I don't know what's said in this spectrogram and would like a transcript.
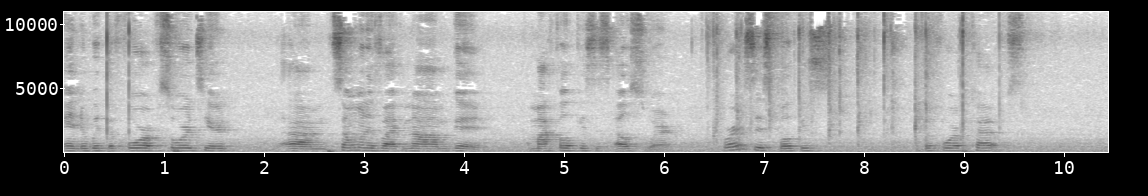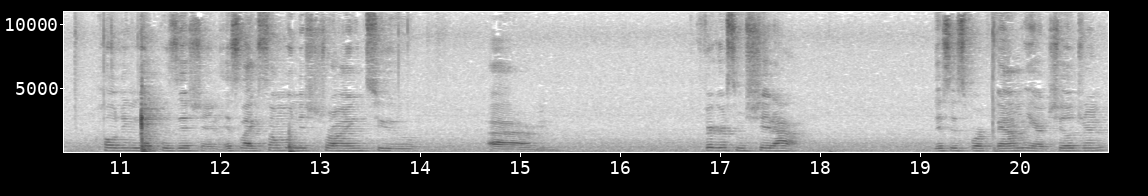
And with the Four of Swords here, um, someone is like, nah, I'm good. My focus is elsewhere. Where is this focus? The Four of Cups holding their position. It's like someone is trying to um, figure some shit out. This is for family or children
